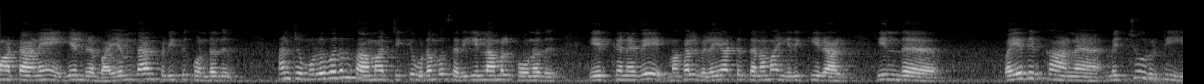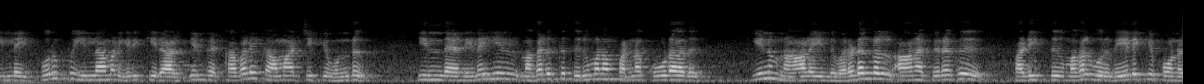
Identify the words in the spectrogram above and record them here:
மாட்டானே என்ற பயம்தான் பிடித்து கொண்டது. அன்று முழுவதும் காமாட்சிக்கு உடம்பு சரியில்லாமல் போனது. ஏற்கனவே மகள் விளையாட்டுத்தனமாக இருக்கிறாள். இந்த வயதிற்கான மெச்சூரிட்டி இல்லை பொறுப்பு இல்லாமல் இருக்கிறாள் என்ற கவலை காமாட்சிக்கு உண்டு. இந்த நிலையில் மகளுக்கு திருமணம் பண்ணக்கூடாது. இன்னும் நாலைந்து வருடங்கள் ஆன பிறகு படித்து மகள் ஒரு வேலைக்கு போன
